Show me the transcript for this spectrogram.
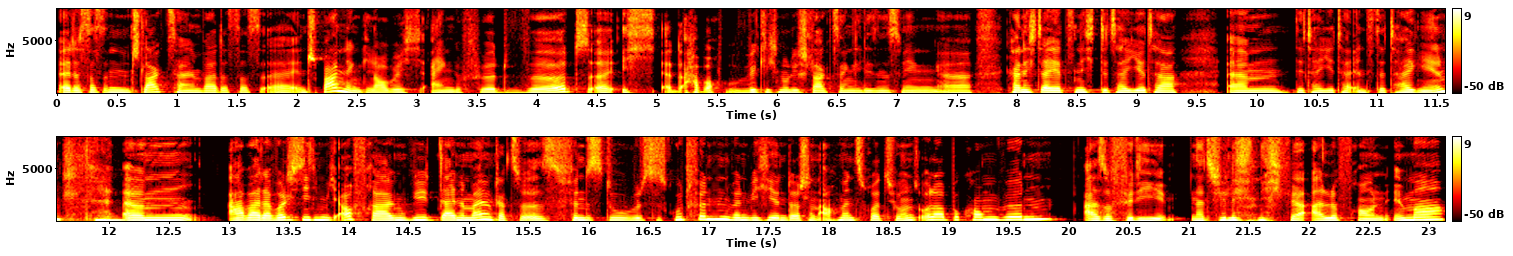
äh, dass das in den Schlagzeilen war, dass das äh, in Spanien, glaube ich, eingeführt wird. Äh, ich äh, habe auch wirklich nur die Schlagzeilen gelesen, deswegen äh, kann ich da jetzt nicht detaillierter, ähm, detaillierter ins Detail gehen. Ähm, aber da wollte ich dich nämlich auch fragen, wie deine Meinung dazu ist. Findest du, würdest du es gut finden, wenn wir hier in Deutschland auch Menstruationsurlaub bekommen würden? Also für die, natürlich nicht für alle Frauen immer,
